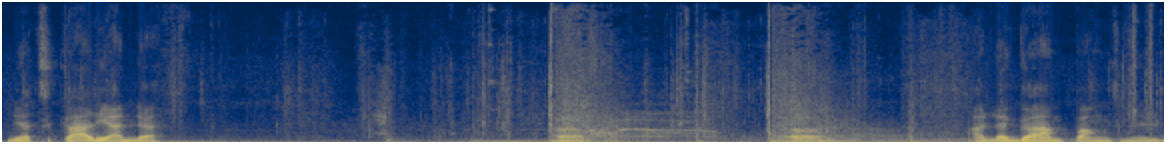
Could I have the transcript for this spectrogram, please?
Niat sekali Anda. Ah. Ah. Anda gampang sebenarnya.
